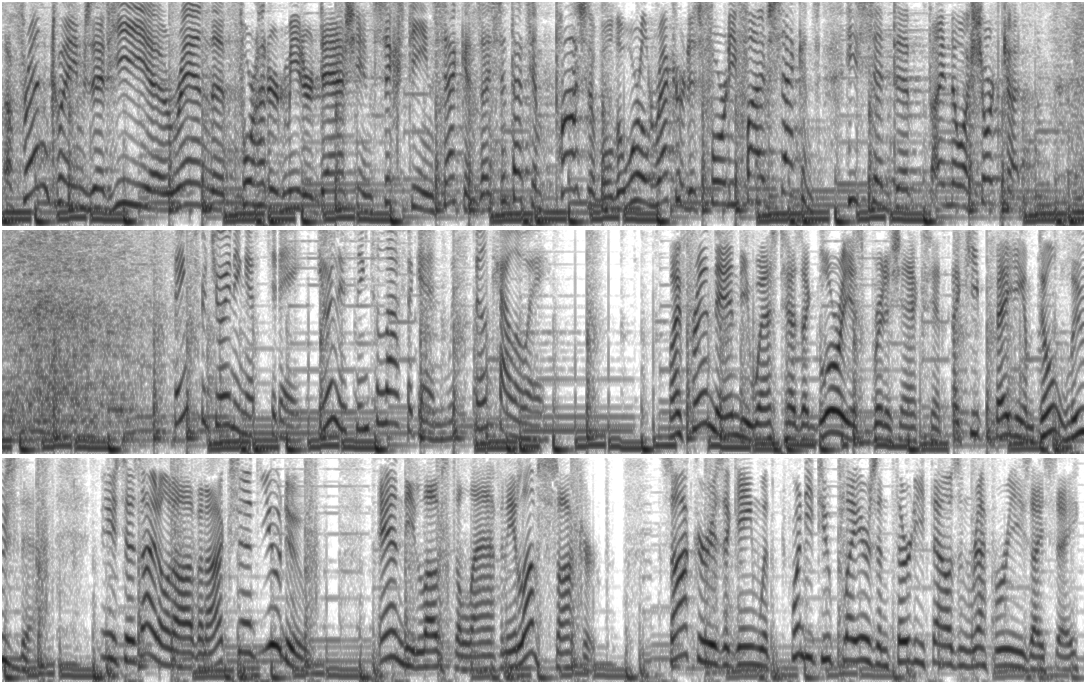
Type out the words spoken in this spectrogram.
A friend claims that he uh, ran the 400 meter dash in 16 seconds. I said, That's impossible. The world record is 45 seconds. He said, uh, I know a shortcut. Thanks for joining us today. You're listening to Laugh Again with Phil Callaway. My friend Andy West has a glorious British accent. I keep begging him, don't lose that. He says, I don't have an accent, you do. Andy loves to laugh and he loves soccer. Soccer is a game with 22 players and 30,000 referees, I say.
